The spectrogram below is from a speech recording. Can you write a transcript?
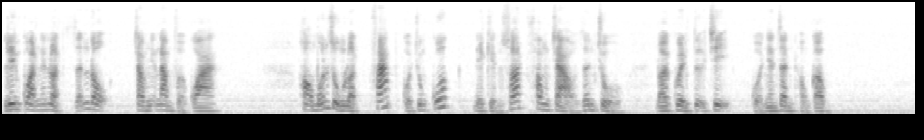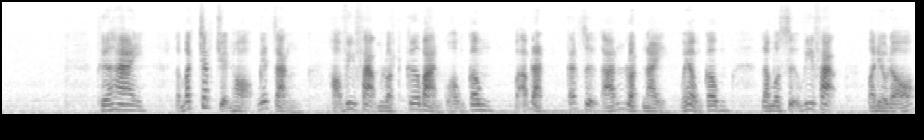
liên quan đến luật dẫn độ trong những năm vừa qua. Họ muốn dùng luật pháp của Trung Quốc để kiểm soát phong trào dân chủ, đòi quyền tự trị của nhân dân Hồng Kông. Thứ hai là bất chấp chuyện họ biết rằng họ vi phạm luật cơ bản của Hồng Kông và áp đặt các dự án luật này với Hồng Kông là một sự vi phạm và điều đó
